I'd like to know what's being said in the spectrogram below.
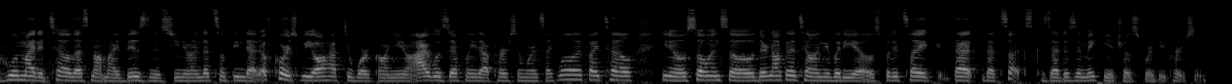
who am I to tell? That's not my business, you know. And that's something that, of course, we all have to work on. You know, I was definitely that person where it's like, well, if I tell, you know so and so. They're not going to tell anybody else. But it's like that that sucks because that doesn't make me a trustworthy person.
